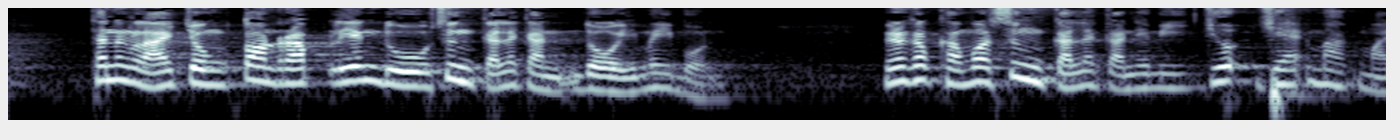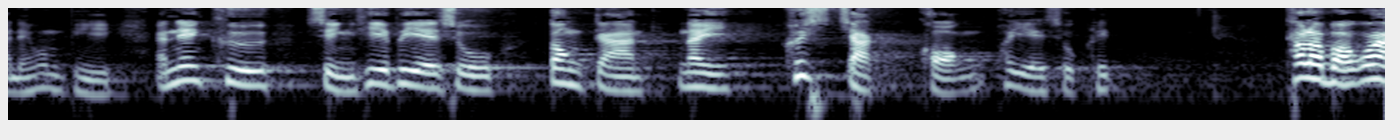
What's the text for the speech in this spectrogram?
9 ท่านทั้งหลายจงต้อนรับเลี้ยงดูซึ่งกันและกันโดยไม่บน่น เพราะนะครับคำว่าซึ่งกันและกันเนี่ยมีเยอะแยะมากมายในพระคัมภีร์ อันนี้คือสิ่งที่พระเยซูต้องการในคริสตจักรของพระเยซูคริสต์ถ้าเราบอกว่า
